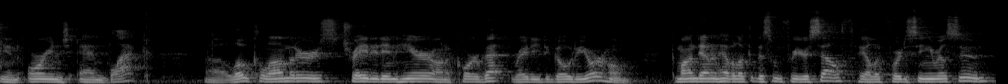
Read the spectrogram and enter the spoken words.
in orange and black. Uh, low kilometers, traded in here on a Corvette, ready to go to your home. Come on down and have a look at this one for yourself. Hey, I look forward to seeing you real soon.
